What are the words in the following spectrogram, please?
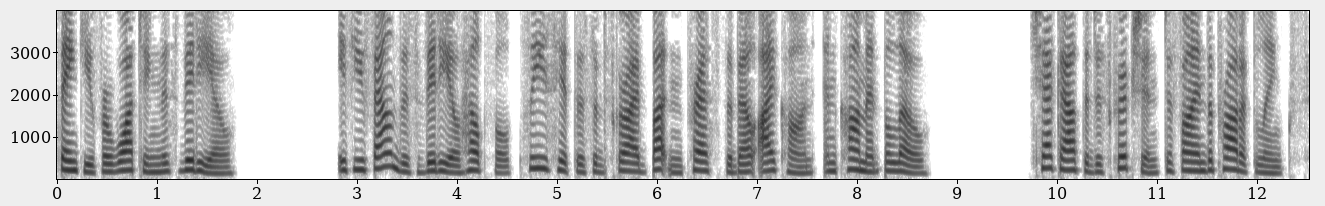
Thank you for watching this video. If you found this video helpful, please hit the subscribe button, press the bell icon, and comment below. Check out the description to find the product links.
